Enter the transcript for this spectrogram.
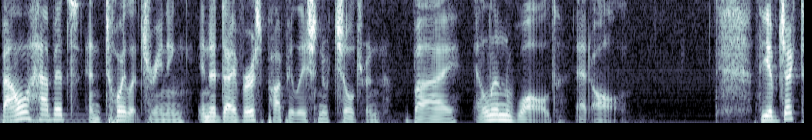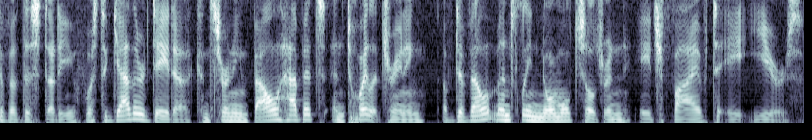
Bowel Habits and Toilet Training in a Diverse Population of Children by Ellen Wald et al. The objective of this study was to gather data concerning bowel habits and toilet training of developmentally normal children aged 5 to 8 years.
